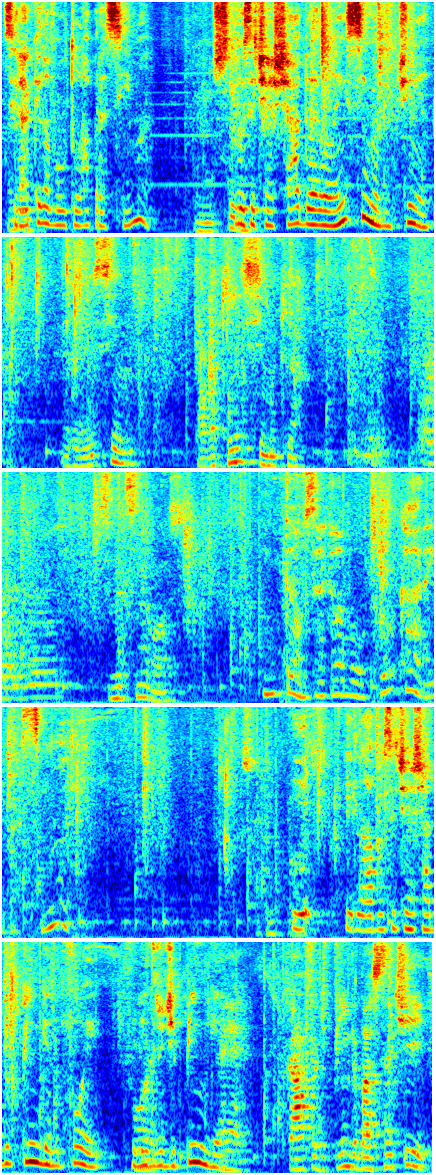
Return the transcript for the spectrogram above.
Será que ela voltou lá pra cima? Não sei. você tinha achado ela lá em cima, não tinha? Lá em cima. Tava aqui em cima, aqui, ó. Em cima desse negócio. Então, será que ela voltou, cara, aí pra cima? E, e lá você tinha achado pinga, não foi? Foi. Vidro de pinga? É, garrafa de pinga, bastante.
